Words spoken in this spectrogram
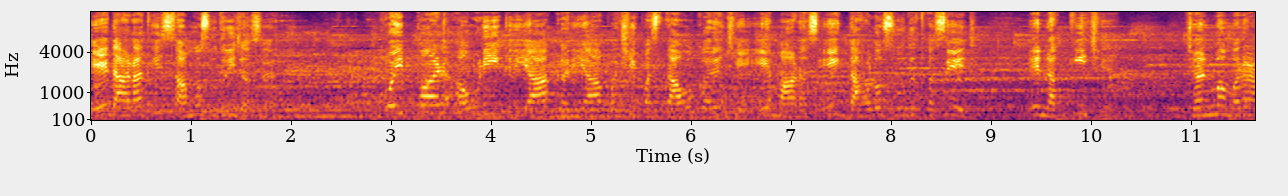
એ દાડાથી સામો સુધરી જશે. કોઈ પણ અવળી ક્રિયા કર્યા પછી પસ્તાવો કરે છે એ માણસ. એક દાહડો શુદ્ધ થશે જ. એ નક્કી છે. જન્મ મરણ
